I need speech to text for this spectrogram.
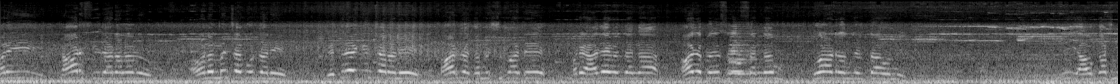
మరి ఈ టారిఫ్ విధానాలను అవలంబించకూడదని వ్యతిరేకించాలని భారత కమ్యూనిస్ట్ పార్టీ మరి అదేవిధంగా ఆంధ్రప్రదేశ్ రైతు సంఘం పోరాటం జరుగుతూ ఉంది. ఈ అవకాశం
